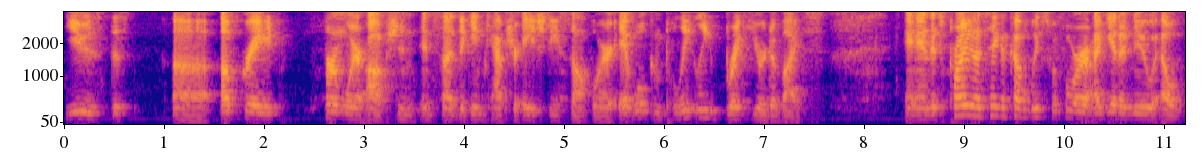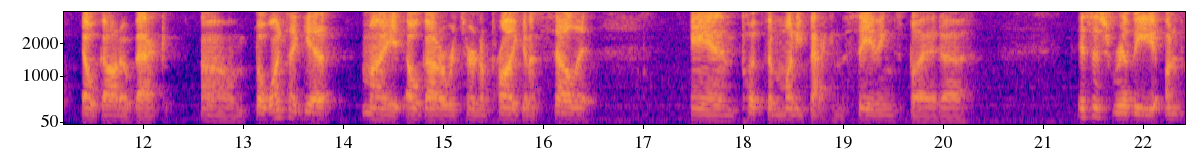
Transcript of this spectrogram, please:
use this uh, upgrade firmware option inside the Game Capture HD software. It will completely brick your device. And it's probably going to take a couple weeks before I get a new El Elgato back. Um, but once I get my Elgato return, I'm probably going to sell it and put the money back in the savings. But uh, it's just really un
